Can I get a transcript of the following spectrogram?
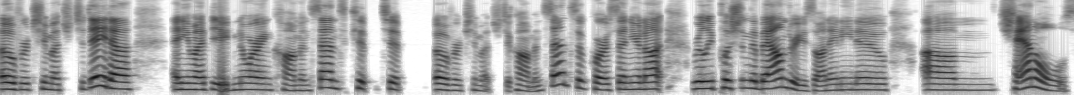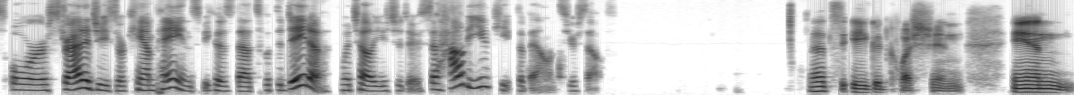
over too much to data and you might be ignoring common sense tip, tip over too much to common sense of course and you're not really pushing the boundaries on any new um, channels or strategies or campaigns because that's what the data would tell you to do. So how do you keep the balance yourself? That's a good question and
